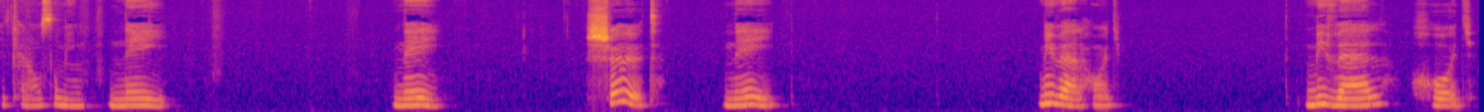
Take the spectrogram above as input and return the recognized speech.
it can also mean nay. Nay. Sőt. Nay. Mivel hogy? Mivel hogy?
